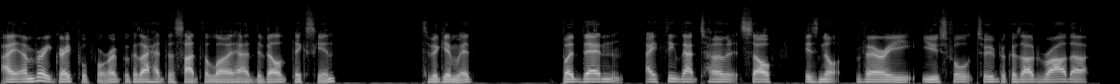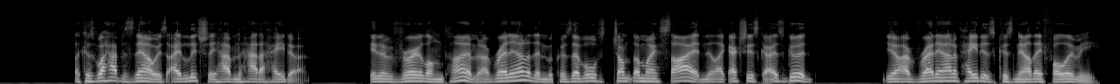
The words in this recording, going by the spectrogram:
I am very grateful for it because I had to start to learn how to develop thick skin to begin with, but then mm. I think that term in itself is not very useful too because I'd rather because what happens now is I literally haven't had a hater in a very long time, and I've ran out of them because they've all jumped on my side, and they're like, actually, this guy's good. You know, I've ran out of haters because now they follow me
